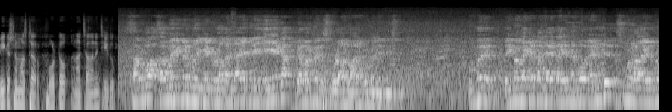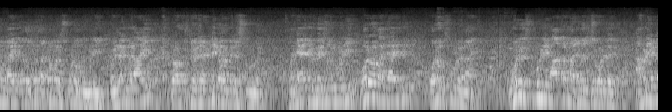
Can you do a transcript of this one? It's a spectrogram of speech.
വി കൃഷ്ണൻ മാസ്റ്റർ ഫോട്ടോ അനാച്ഛാദനം ചെയ്തു. സർവ സൗകര്യങ്ങളും ഒരുക്കിയിട്ടുള്ള പഞ്ചായത്തിലെ ഏക ഗവൺമെന്റ് സ്കൂളാണ് എൽ പി സ്കൂൾ. മുമ്പ് പെരിങ്ങോമ്പേക്കര പഞ്ചായത്തായിരുന്നപ്പോൾ രണ്ട് സ്കൂളുകളായിരുന്നു ഉണ്ടായിരുന്നത്. ഒന്ന് തട്ടുമ്പൽ സ്കൂൾ ഒന്ന് ഇവിടെ കൊല്ലങ്ങളായി പ്രവർത്തിച്ച രണ്ട് ഗവൺമെന്റ് സ്കൂളുകൾ. പഞ്ചായത്ത് വിഭജിച്ചതോടുകൂടി ഓരോ പഞ്ചായത്തിൽ ഓരോ സ്കൂളുകളായി. ഒരു സ്കൂളിൽ മാത്രം അനുവദിച്ചുകൊണ്ട് അവിടെയുള്ള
